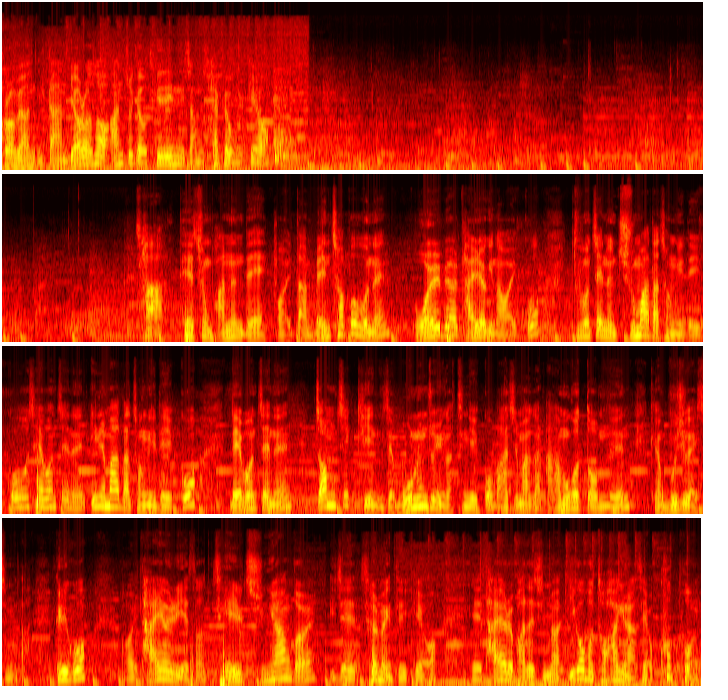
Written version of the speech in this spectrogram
그러면 일단 열어서 안쪽에 어떻게 되어 있는지 한번 살펴볼게요. 자 대충 봤는데 어, 일단 맨 첫 부분은 월별 달력이 나와 있고 두 번째는 주마다 정리돼 있고 세 번째는 일마다 정리돼 있고 네 번째는 점 찍힌 이제 모는 종이 같은 게 있고 마지막은 아무것도 없는 그냥 무지가 있습니다. 그리고 어, 다이어리에서 제일 중요한 걸 이제 설명해 드릴게요. 예, 다이어리를 받으시면 이거부터 확인하세요. 쿠폰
